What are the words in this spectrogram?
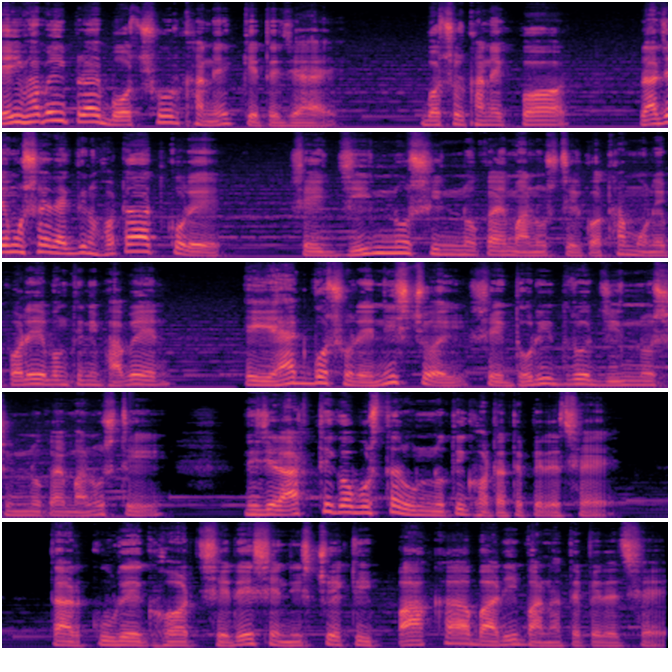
এইভাবেই প্রায় বছর খানেক কেটে যায়। বছর খানেক পর রাজামশাইয়ের একদিন হঠাৎ করে সেই জীর্ণ শীর্ণকায় মানুষটির কথা মনে পড়ে এবং তিনি ভাবেন, এই এক বছরে নিশ্চয়ই সেই দরিদ্র জীর্ণ শীর্ণকায় মানুষটি নিজের আর্থিক অবস্থার উন্নতি ঘটাতে পেরেছে। তার কুড়ে ঘর ছেড়ে সে নিশ্চয়ই একটি পাকা বাড়ি বানাতে পেরেছে।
